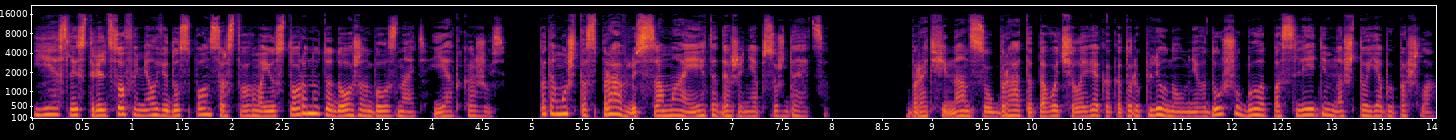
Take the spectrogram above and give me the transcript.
Если Стрельцов имел в виду спонсорство в мою сторону, то должен был знать, я откажусь. Потому что справлюсь сама, и это даже не обсуждается. Брать финансы у брата того человека, который плюнул мне в душу, было последним, на что я бы пошла.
